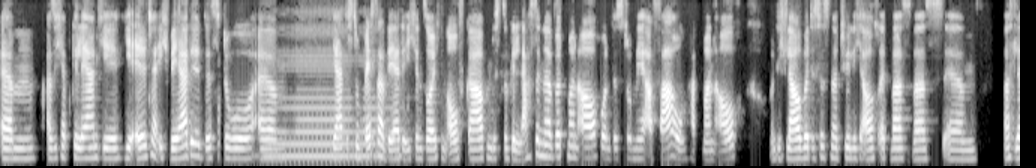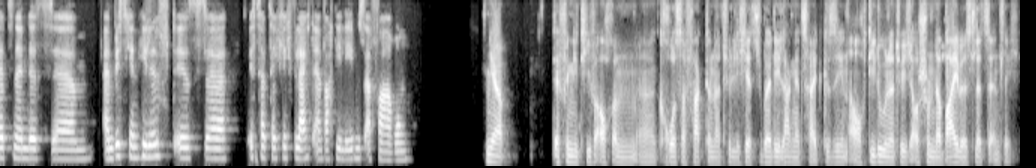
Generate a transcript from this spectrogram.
Ähm, also ich habe gelernt, je, je älter ich werde, desto, ähm, ja, desto besser werde ich in solchen Aufgaben, desto gelassener wird man auch und desto mehr Erfahrung hat man auch. Und ich glaube, das ist natürlich auch etwas, was, ähm, was letzten Endes ähm, ein bisschen hilft, ist, äh, ist tatsächlich vielleicht einfach die Lebenserfahrung. Ja, definitiv auch ein äh, großer Faktor natürlich jetzt über die lange Zeit gesehen, auch die du natürlich auch schon dabei bist letztendlich.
